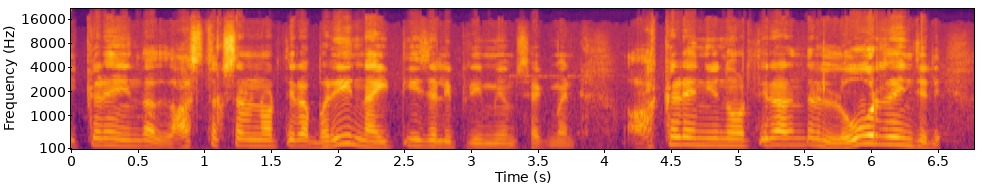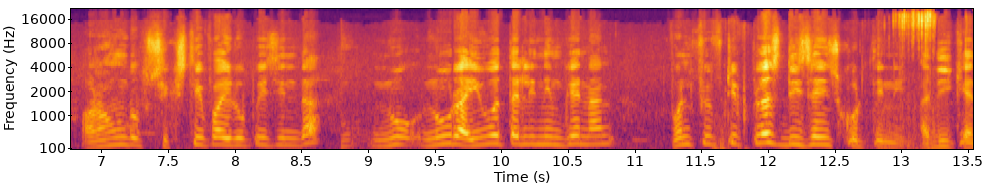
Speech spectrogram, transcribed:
ಈ ಕಡೆಯಿಂದ ಲಾಸ್ಟ್ ತಕ್ಷಣ ನೋಡ್ತೀರಾ ಬರೀ ನೈಟೀಸಲ್ಲಿ ಪ್ರೀಮಿಯಮ್ ಸೆಗ್ಮೆಂಟ್ ಆ ಕಡೆ ನೀವು ನೋಡ್ತೀರಾ ಅಂದರೆ ಲೋವರ್ ರೇಂಜಲ್ಲಿ ಅರೌಂಡ್ ಸಿಕ್ಸ್ಟಿ ಫೈವ್ ರುಪೀಸಿಂದ ನೂ ನೂರ ಐವತ್ತಲ್ಲಿ ನಿಮಗೆ ನಾನು ಒನ್ ಫಿಫ್ಟಿ ಪ್ಲಸ್ ಡಿಸೈನ್ಸ್ ಕೊಡ್ತೀನಿ. ಅದಕ್ಕೆ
